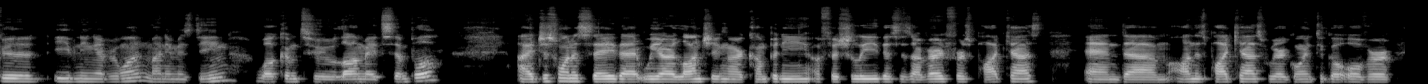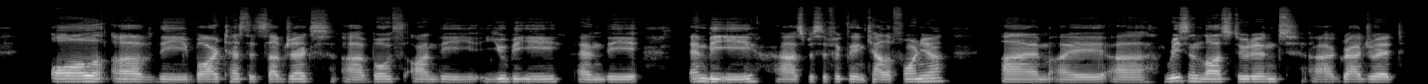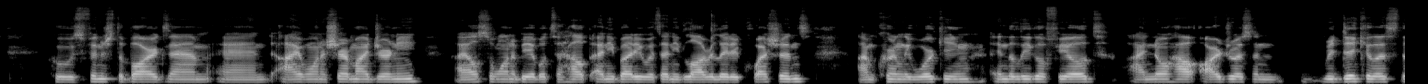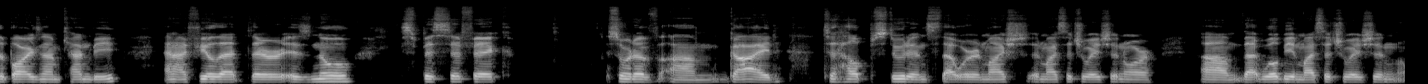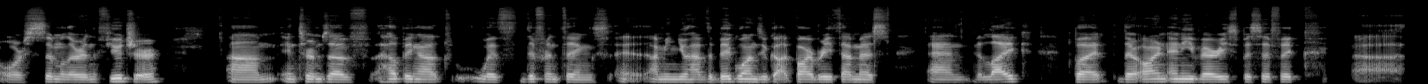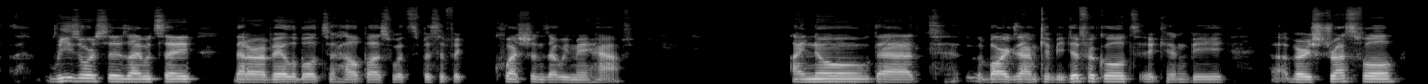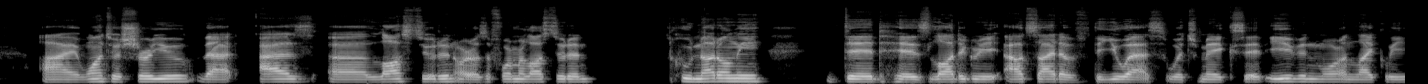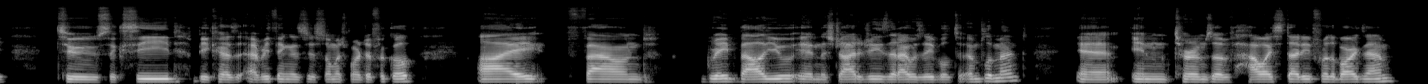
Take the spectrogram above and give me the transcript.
Good evening, everyone. My name is Dean. Welcome to Law Made Simple. I just want to say that we are launching our company officially. This is our very first podcast. And um, on this podcast, we are going to go over all of the bar tested subjects, uh, both on the UBE and the MBE, uh, specifically in California. I'm a uh, recent law student, uh, graduate who's finished the bar exam, and I want to share my journey. I also want to be able to help anybody with any law related questions. I'm currently working in the legal field. I know how arduous and ridiculous the bar exam can be, and I feel that there is no specific sort of um, guide to help students that were in my in my situation or um, that will be in my situation or similar in the future um, in terms of helping out with different things. Uh, I mean, you have the big ones, you've got BARBRI, Themis, and the like, but there aren't any very specific uh, resources, I would say, that are available to help us with specific questions that we may have. I know that the bar exam can be difficult, it can be uh, very stressful. I want to assure you that as a law student or as a former law student who not only did his law degree outside of the US, which makes it even more unlikely to succeed because everything is just so much more difficult. I found great value in the strategies that I was able to implement um, in terms of how I studied for the bar exam.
